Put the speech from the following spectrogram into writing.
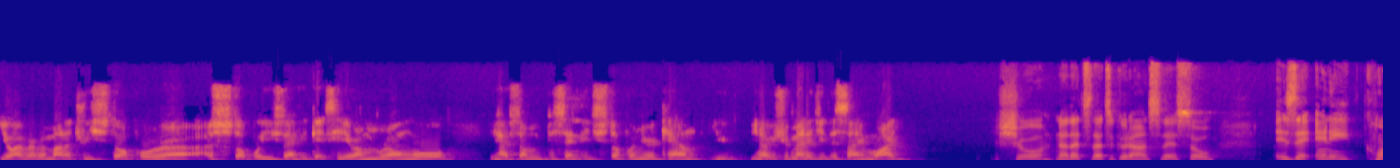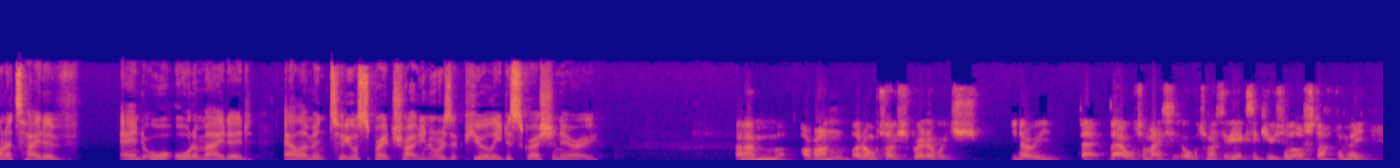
you either have a monetary stop or a, a, stop where you say if it gets here I'm wrong, or you have some percentage stop on your account. You you know you should manage it the same way. Sure. Now that's that's a good answer there, so Is there any quantitative and or automated element to your spread trading, or is it purely discretionary? Um, I run an auto spreader, which you know that that automatically automatically executes a lot of stuff for me.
